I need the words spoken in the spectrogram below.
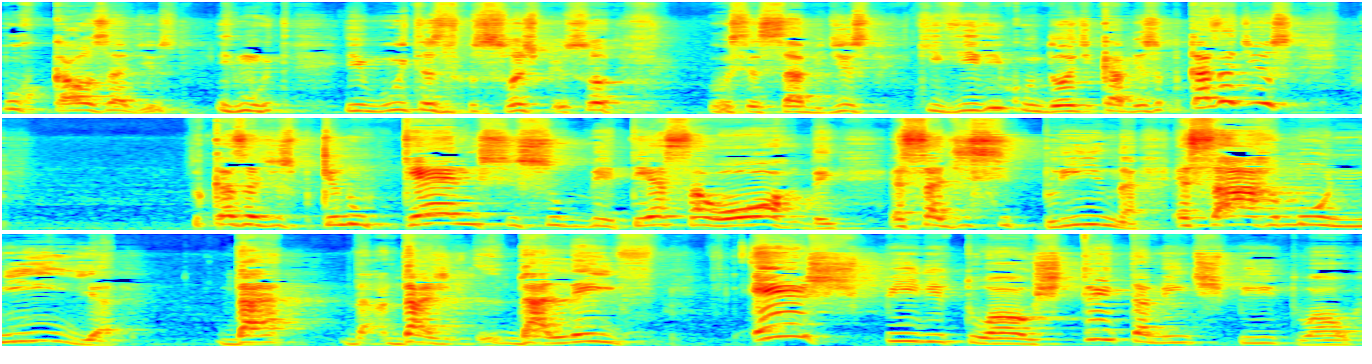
por causa disso. E, muito, e muitas as pessoas, você sabe disso, que vivem com dor de cabeça por causa disso. Por causa disso, porque não querem se submeter a essa ordem, essa disciplina, essa harmonia da, da, da, da lei espiritual, estritamente espiritual,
